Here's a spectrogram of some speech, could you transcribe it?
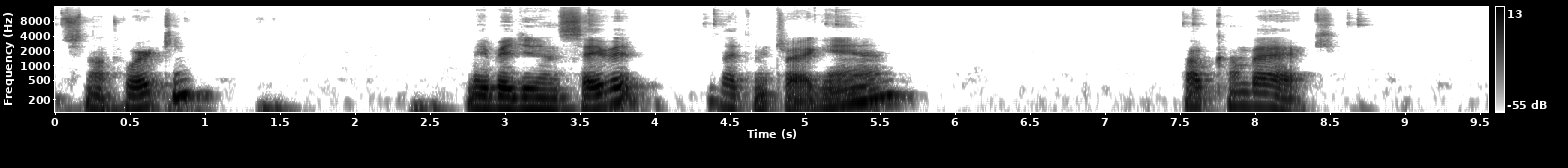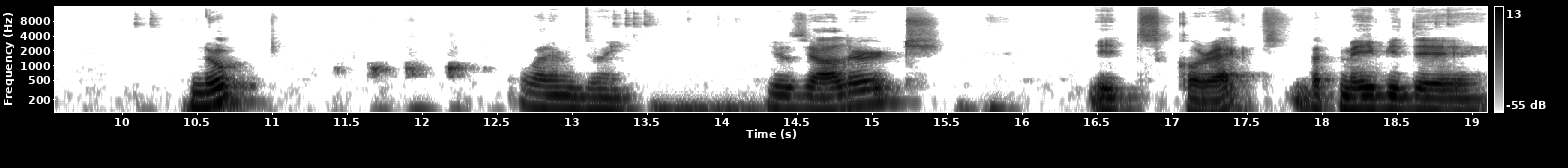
it's not working. Maybe I didn't save it. Let me try again. Welcome back. Nope. What I'm doing? Use the alert. It's correct, but maybe the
